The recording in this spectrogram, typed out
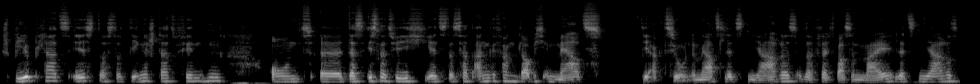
Spielplatz ist, dass dort Dinge stattfinden. Und äh, das ist natürlich jetzt, das hat angefangen, glaube ich, im März, die Aktion. Im März letzten Jahres oder vielleicht war es im Mai letzten Jahres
